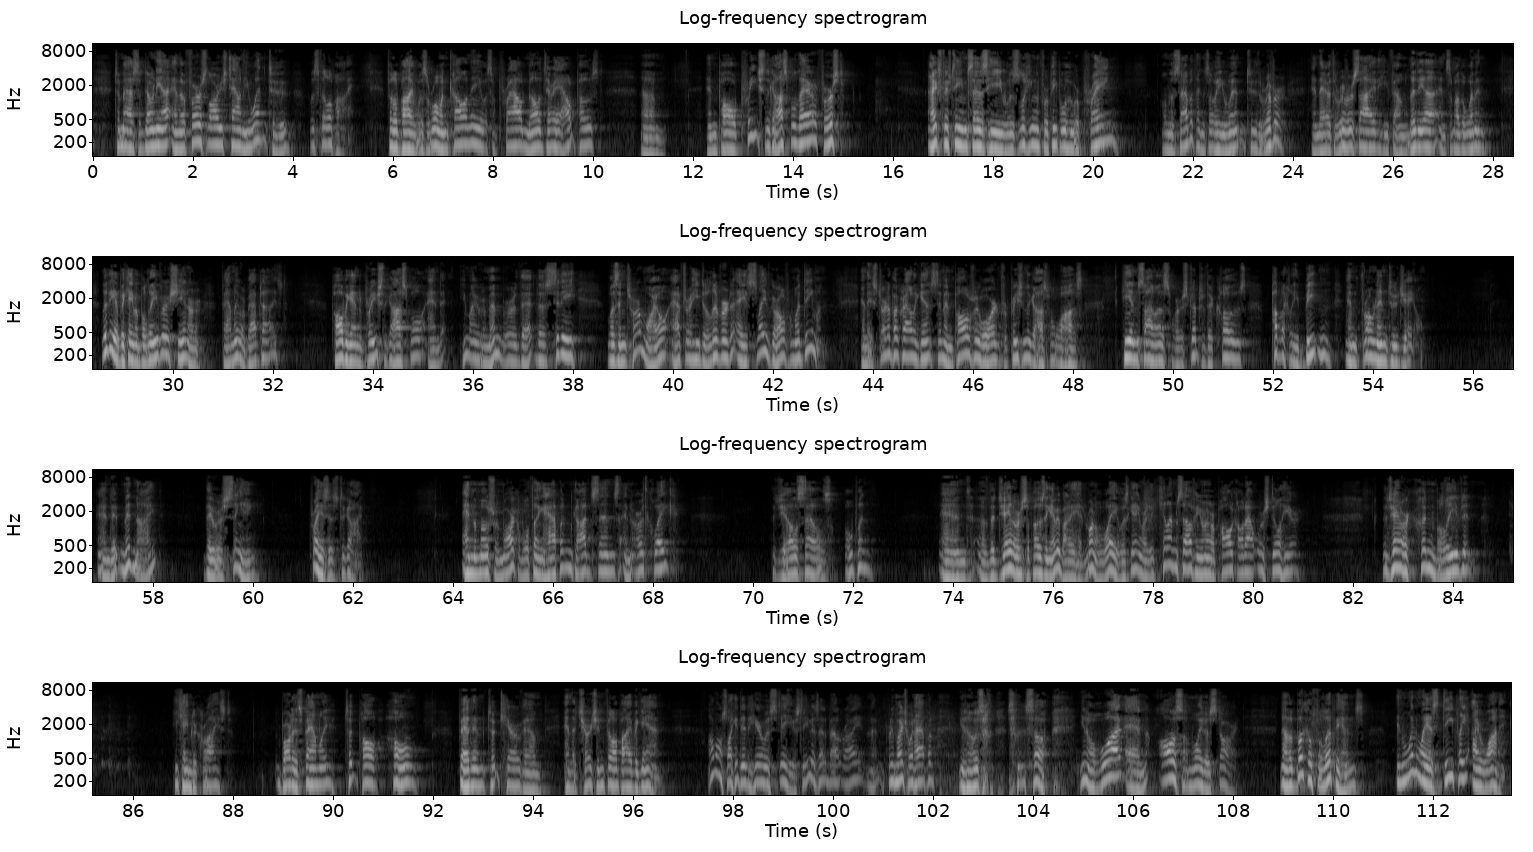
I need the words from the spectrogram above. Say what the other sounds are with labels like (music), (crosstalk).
to Macedonia, and the first large town he went to was Philippi. Philippi was a Roman colony. It was a proud military outpost. Um, and Paul preached the gospel there first. Acts 15 says he was looking for people who were praying on the Sabbath, and so he went to the river. And there at the riverside, he found Lydia and some other women. Lydia became a believer. She and her family were baptized. Paul began to preach the gospel, and you might remember that the city was in turmoil after he delivered a slave girl from a demon. And they stirred up a crowd against him, and Paul's reward for preaching the gospel was he and Silas were stripped of their clothes, publicly beaten, and thrown into jail. And at midnight, they were singing praises to God. And the most remarkable thing happened. God sends an earthquake. The jail cells open. And uh, the jailer, supposing everybody had run away, was getting ready to kill himself. You remember Paul called out, We're still here. The jailer couldn't believe it. He came to Christ brought his family, took Paul home, fed him, took care of him, and the church in Philippi began. Almost like it did here with Steve. Steve, is that about right? Pretty much what happened. You know, (laughs) so, so, you know, what an awesome way to start. Now, the book of Philippians, in one way, is deeply ironic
